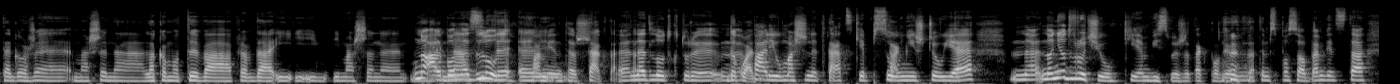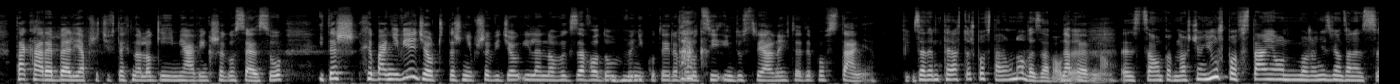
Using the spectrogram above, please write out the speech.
tego, że maszyna, lokomotywa, prawda, i, i, i maszyny. No albo Ned Lud, wy- e, pamiętasz? Tak, tak. E, tak. Ned Lud, który Dokładnie. palił maszyny tkackie, psuł, tak. niszczył je. No, no nie odwrócił kijem Wisły, że tak powiem, tym sposobem, więc ta, taka rebelia przeciw technologii nie miała większego sensu. I też chyba nie wiedział, czy też nie przewidział, ile nowych zawodów Mhm. w wyniku tej rewolucji industrialnej wtedy powstanie. Zatem teraz też powstaną nowe zawody. Na pewno. E, Z całą pewnością już powstają, może nie związane z,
